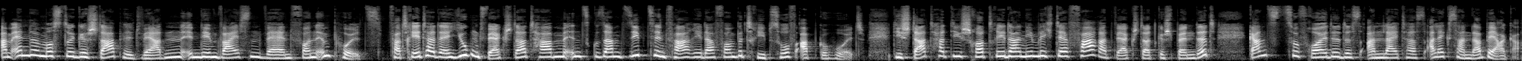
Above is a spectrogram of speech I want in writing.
Am Ende musste gestapelt werden in dem weißen Van von Impuls. Vertreter der Jugendwerkstatt haben insgesamt 17 Fahrräder vom Betriebshof abgeholt. Die Stadt hat die Schrotträder nämlich der Fahrradwerkstatt gespendet, ganz zur Freude des Anleiters Alexander Berger.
